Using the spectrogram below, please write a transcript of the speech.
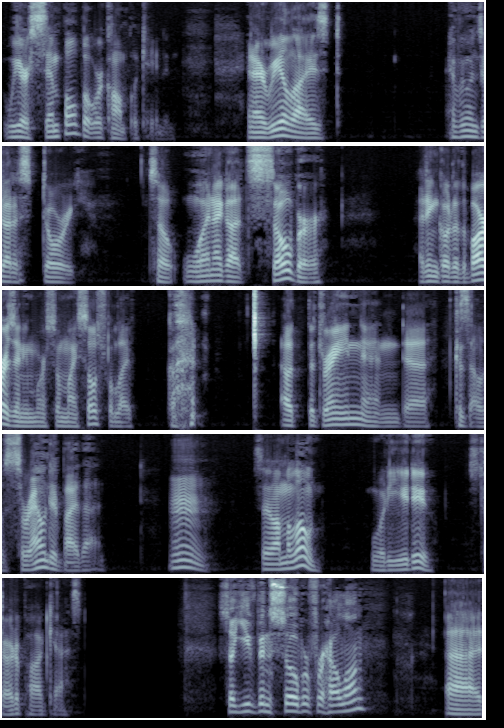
We are simple, but we're complicated. And I realized everyone's got a story. So when I got sober, I didn't go to the bars anymore. So my social life got out the drain, and because I was surrounded by that. Mm. So I'm alone. What do you do? Start a podcast. So you've been sober for how long? Uh,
